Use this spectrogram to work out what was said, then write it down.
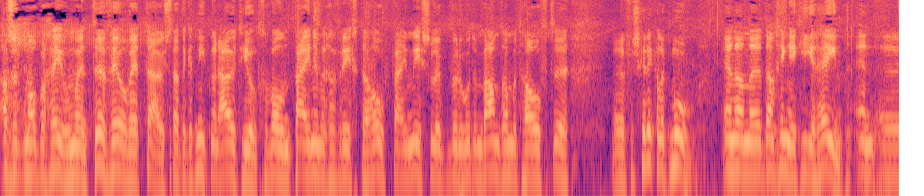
Als het me op een gegeven moment te veel werd thuis, dat ik het niet meer uithield. Gewoon pijn in mijn gewrichten, hoofdpijn, misselijk, beroerd, een band om het hoofd, verschrikkelijk moe. En dan, eh, dan ging ik hierheen. En eh,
